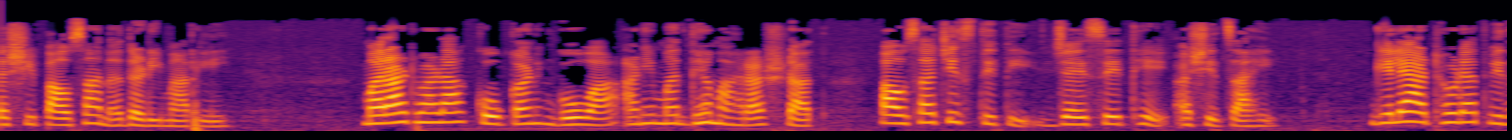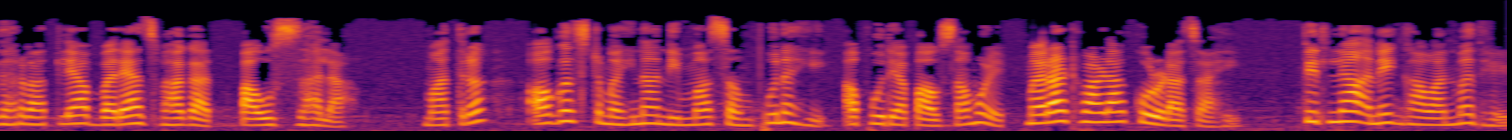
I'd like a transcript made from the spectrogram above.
तशी पावसानं दडी मारली. मराठवाडा कोकण गोवा आणि मध्य महाराष्ट्रात पावसाची स्थिती जैसे थे अशीच आहे. गेल्या आठवड्यात विदर्भातल्या बऱ्याच भागात पाऊस झाला. मात्र ऑगस्ट महिना निम्मा संपूनही अपुऱ्या पावसामुळे मराठवाडा कोरडाच आहे. तिथल्या अनेक गावांमध्ये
